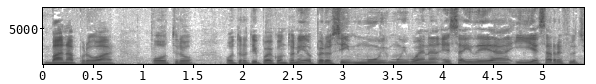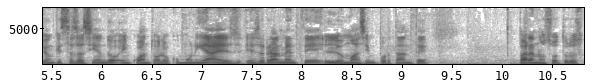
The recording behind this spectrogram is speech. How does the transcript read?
van a probar otro, otro tipo de contenido. Pero sí, muy, muy buena esa idea y esa reflexión que estás haciendo en cuanto a la comunidad. Es, es realmente lo más importante para nosotros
